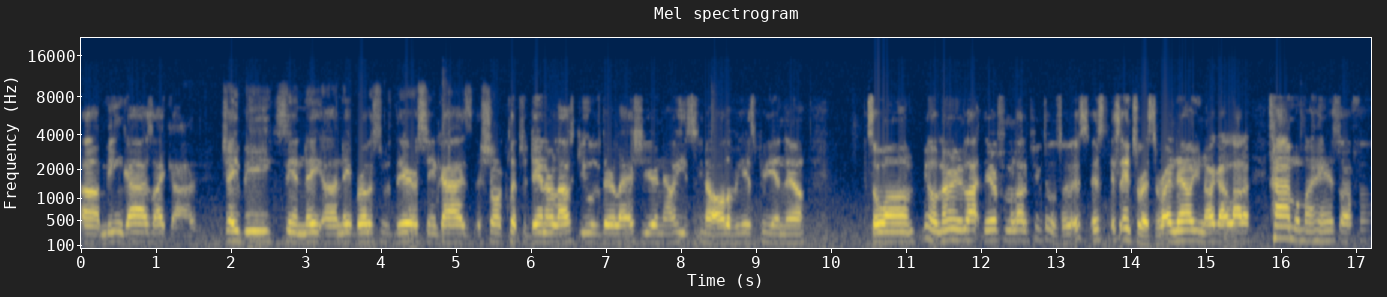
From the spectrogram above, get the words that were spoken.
uh, meeting guys like uh, JB, seeing Nate, uh, Nate Burleson was there, seeing guys showing clips of Dan Orlovsky who was there last year. Now he's you know all over ESPN now. So um, you know, learning a lot there from a lot of people too. So it's it's it's interesting. Right now, you know, I got a lot of time on my hands, so I feel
